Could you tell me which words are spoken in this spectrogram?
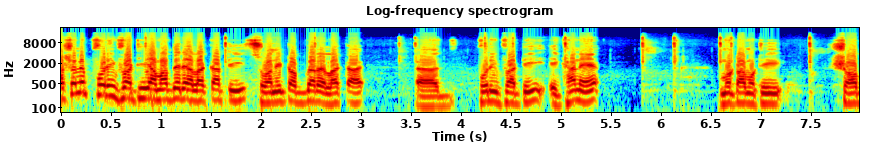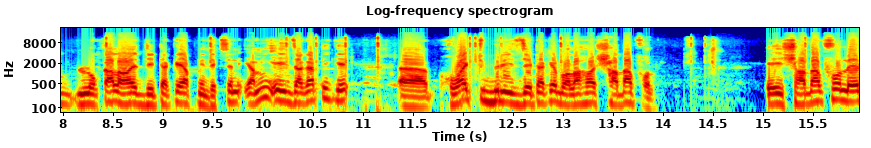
আসলে পরিপাটি আমাদের এলাকাটি সোয়ানি টপগার এলাকায় পরিপাটি এখানে মোটামুটি সব লোকাল হয়, যেটাকে আপনি দেখছেন। আমি এই জায়গাটিকে হোয়াইট ব্রিজ যেটাকে বলা হয় সাদা ফল। এই সাদা ফলের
